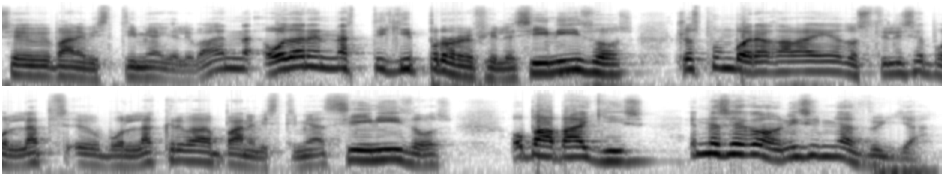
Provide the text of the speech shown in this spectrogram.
σε πανεπιστήμια κλπ. ενα- Όταν είναι να έρθει η Κύπρο ρε φίλε, συνήθως, και ώσπου μπορεί να κάνει να το στείλει σε πολλά, ψ- πολλά κρύβα πανεπιστήμια, συνήθως, ο παπάκης είναι να σε κανονίσει μια δουλειά.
